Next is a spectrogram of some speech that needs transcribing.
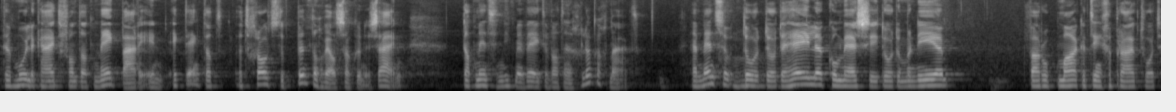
de moeilijkheid van dat meetbare in? Ik denk dat het grootste punt nog wel zou kunnen zijn... dat mensen niet meer weten wat hen gelukkig maakt. En mensen Mhm. door, door de hele commercie, door de manier waarop marketing gebruikt wordt...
